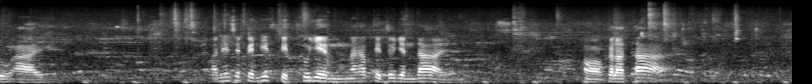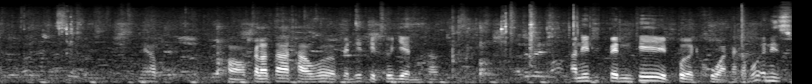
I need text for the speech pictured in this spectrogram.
บูอายอันนี้จะเป็นที่ติดตู้เย็นนะครับ ติดตู้เย็นได้หอกราต้า นี่ครับหอกราตาทาวเวอร์เป็นที่ติดตู้เย็นครับ อันนี้เป็นที่เปิดขวดนะครับโอ้อันนี้ส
